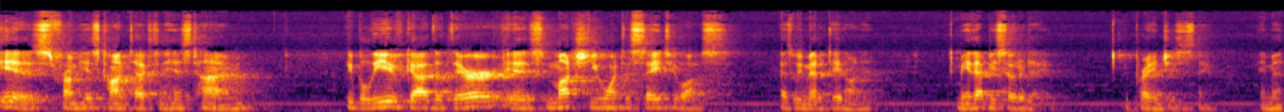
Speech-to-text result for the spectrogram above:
is from his context and his time, we believe, God, that there is much you want to say to us as we meditate on it. May that be so today. We pray in Jesus' name. Amen.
